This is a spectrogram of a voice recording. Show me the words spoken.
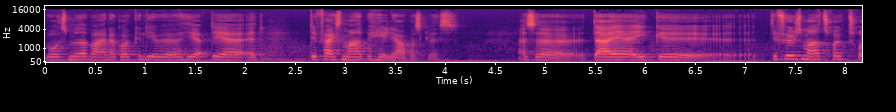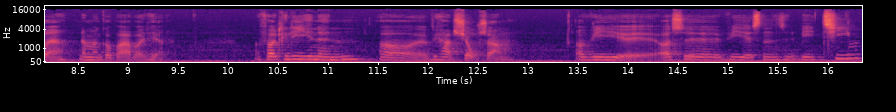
vores medarbejdere godt kan lide at være her, det er, at det er faktisk en meget behagelig arbejdsplads. Altså, der er ikke, øh, det føles meget trygt, tror jeg, når man går på arbejde her. Og folk kan lide hinanden, og vi har et sjovt sammen. Og vi øh, også vi er sådan, sådan, vi er et team,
